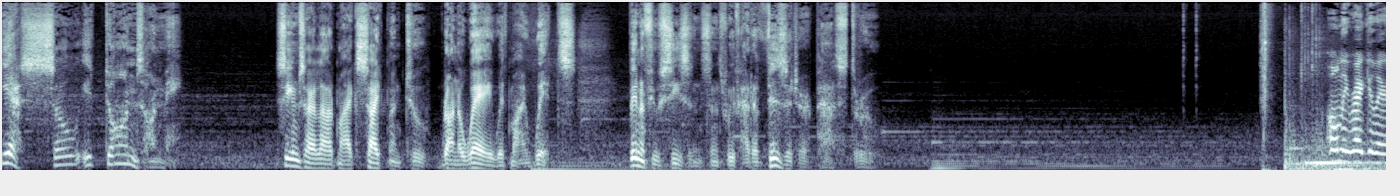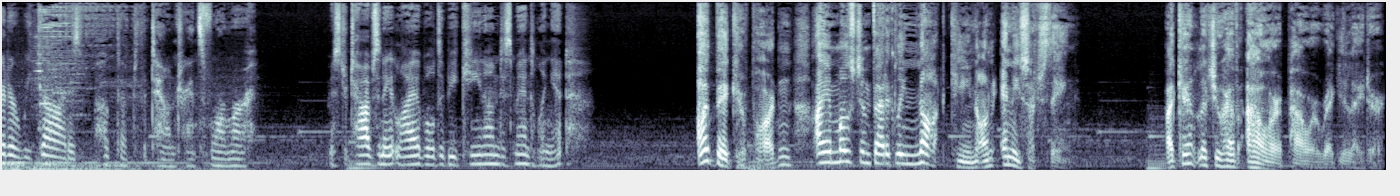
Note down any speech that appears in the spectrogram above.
Yes, so it dawns on me. Seems I allowed my excitement to run away with my wits. Been a few seasons since we've had a visitor pass through. Only regulator we got is hooked up to the town transformer. Mr. Thompson ain't liable to be keen on dismantling it. I beg your pardon. I am most emphatically not keen on any such thing. I can't let you have our power regulator.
